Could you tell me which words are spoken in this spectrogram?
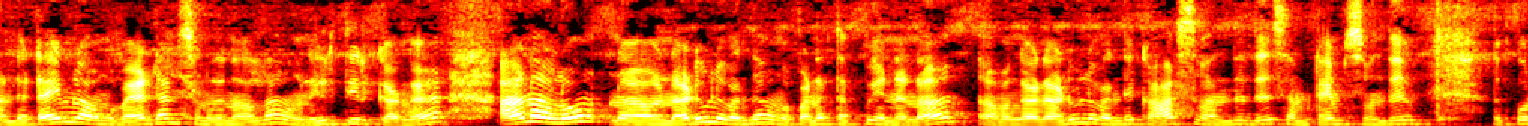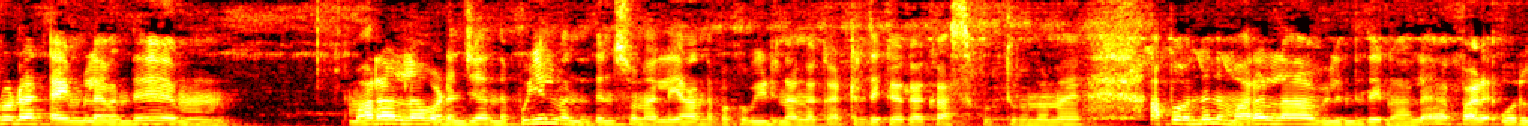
அந்த டைமில் அவங்க வேண்டாம்னு சொன்னதுனால தான் அவங்க நிறுத்தியிருக்காங்க. ஆனாலும் நான் நடுவில் வந்து அவங்க பண்ண தப்பு என்னென்னா அவங்க நடுவில் வந்து காசு வந்தது சம்டைம்ஸ் வந்து கொரோனா டைமில் வந்து மரம்லாம் உடஞ்சி அந்த புயல் வந்ததுன்னு சொன்னேன் இல்லையா அந்த பக்கம் வீடு நாங்கள் கட்டுறதுக்காக காசு கொடுத்துருந்தோன்னு அப்போ வந்து அந்த மரம்லாம் விழுந்ததுனால ப ஒரு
